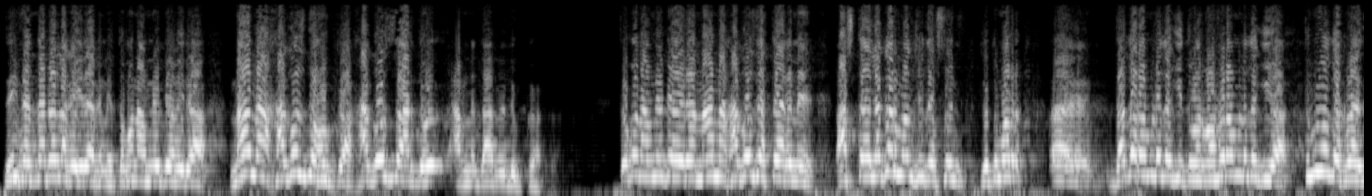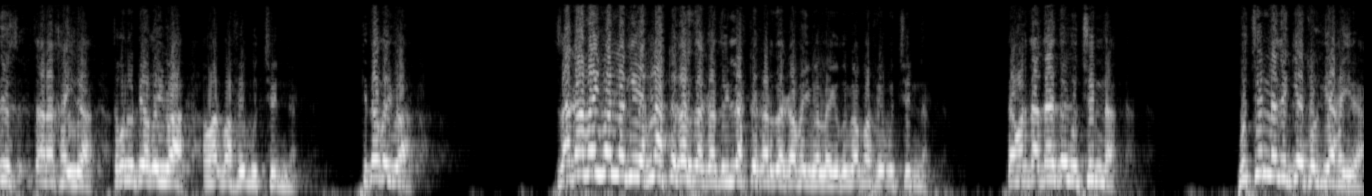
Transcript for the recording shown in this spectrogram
যে ফেতনাটা লাগাইরা এখানে, তখন আপনি এটা কইরা না না, কাগজ দহকা, কাগজ আর আপনি দাঁড়ে দুঃখা তখন আপনি এটা না না কাগজ একটা এখানে। আস্তা এলাকার মানুষ দেখছেন যে তোমার দাদার আমলে দেখি তোমার বাপের আমলে দেখিয়া তুমিও দেখরা যে তারা খাইরা। তখন ওটা কইবা, আমার বাপে বুঝছেন না। কিতা কইবা? জায়গা পাইবার লাগে, এক লাখ টাকার জায়গা দুই লাখ টাকার জায়গা পাইবার লাগে, কইবা, বাপে বুঝছেন না। আমার দাদাই তো বুঝছেন না। বুঝছেন না দেখিয়া ঠকিয়া খাইরা।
